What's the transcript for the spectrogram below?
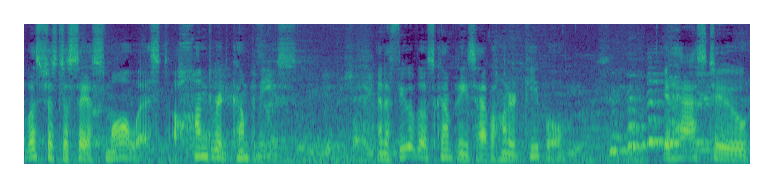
let's just to say a small list, a 100 companies, and a few of those companies have a 100 people, it has to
